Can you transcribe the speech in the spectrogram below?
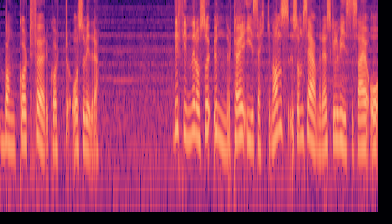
bankkort, førerkort osv. De finner også undertøy i sekken hans, som senere skulle vise seg å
